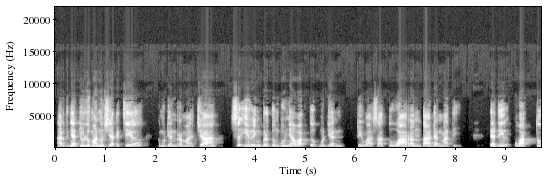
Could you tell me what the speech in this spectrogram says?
Artinya dulu manusia kecil, kemudian remaja, seiring bertumbuhnya waktu, kemudian dewasa, tua, renta, dan mati. Jadi waktu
